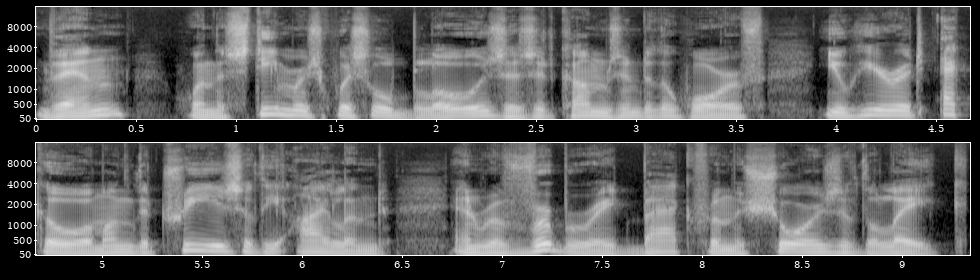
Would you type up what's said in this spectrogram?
Then, when the steamer's whistle blows as it comes into the wharf, you hear it echo among the trees of the island and reverberate back from the shores of the lake.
